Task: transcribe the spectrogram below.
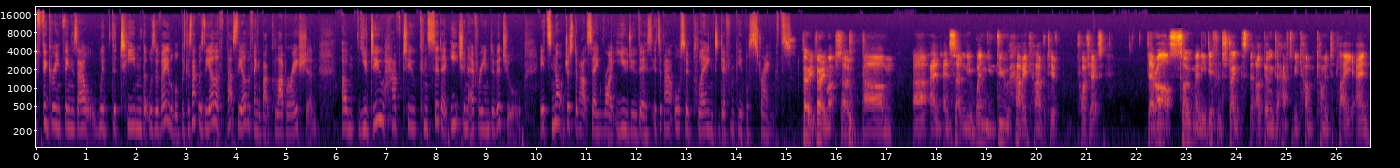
figuring things out with the team that was available because that was the other that's the other thing about collaboration. Um, you do have to consider each and every individual. It's not just about saying, right, you do this. It's about also playing to different people's strengths. Very, very much so. Um, uh, and, and certainly when you do have a collaborative project, there are so many different strengths that are going to have to be come, come into play. And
